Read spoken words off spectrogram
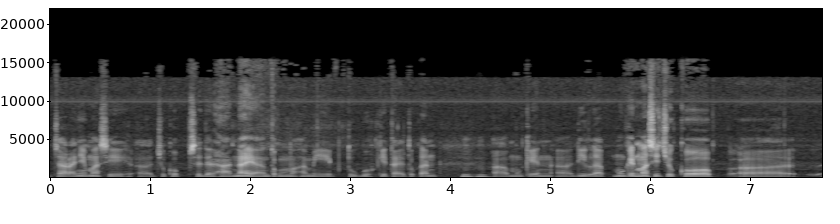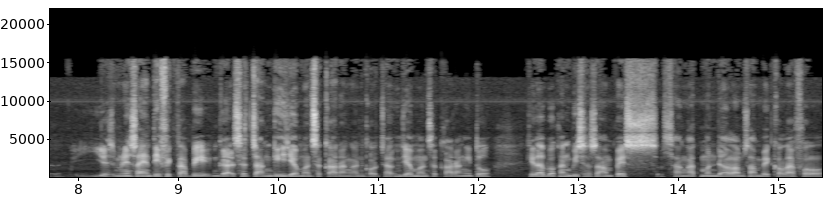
caranya masih eh, cukup sederhana ya untuk memahami tubuh kita itu kan Mhm. eh, mungkin eh, di lab mungkin masih cukup eh, ya sebenarnya saintifik tapi nggak secanggih zaman sekarang kan kalau ca- Mhm. zaman sekarang itu kita bahkan bisa sampai sangat mendalam sampai ke level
